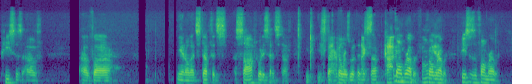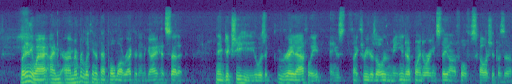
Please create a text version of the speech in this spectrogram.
pieces of, of, uh, you know, that stuff that's soft. What is that stuff? You, you stuff pillows with it and stuff. cotton. Foam rubber, Foam, foam yeah. rubber, pieces of foam rubber. But anyway, I, I I remember looking at that pole vault record, and a guy had said it, named Dick Sheehy, who was a great athlete, and he was like three years older than me. He ended up going to Oregon State on a full scholarship as a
